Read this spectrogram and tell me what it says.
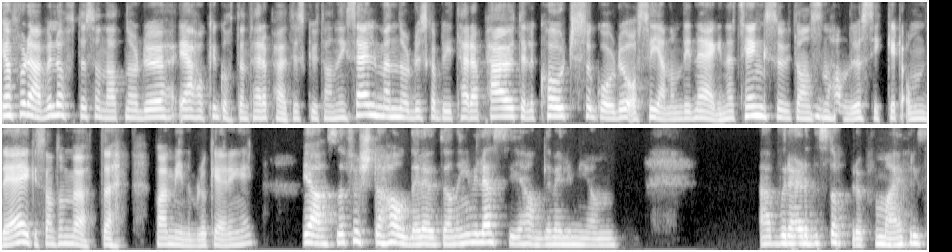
Ja, for det er vel ofte sånn at når du Jeg har ikke gått en terapeutisk utdanning selv, men når du skal bli terapeut eller coach, så går du også gjennom dine egne ting. Så utdannelsen handler jo sikkert om det, ikke sant? Å møte hva er mine blokkeringer. Ja, så første halvdel av utdanningen vil jeg si handler veldig mye om ja, hvor er det det stopper opp for meg, f.eks.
